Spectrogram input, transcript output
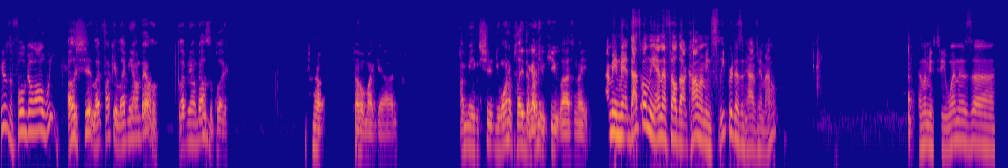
He was a full go all week. Oh shit! Let fucking Le'Veon Bell. Le'Veon Bell's the play. Oh, oh my god. I mean, shit. You want to play the I got running? too cute last night. I mean, man, that's only NFL.com. I mean, Sleeper doesn't have him out. And let me see. When is uh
